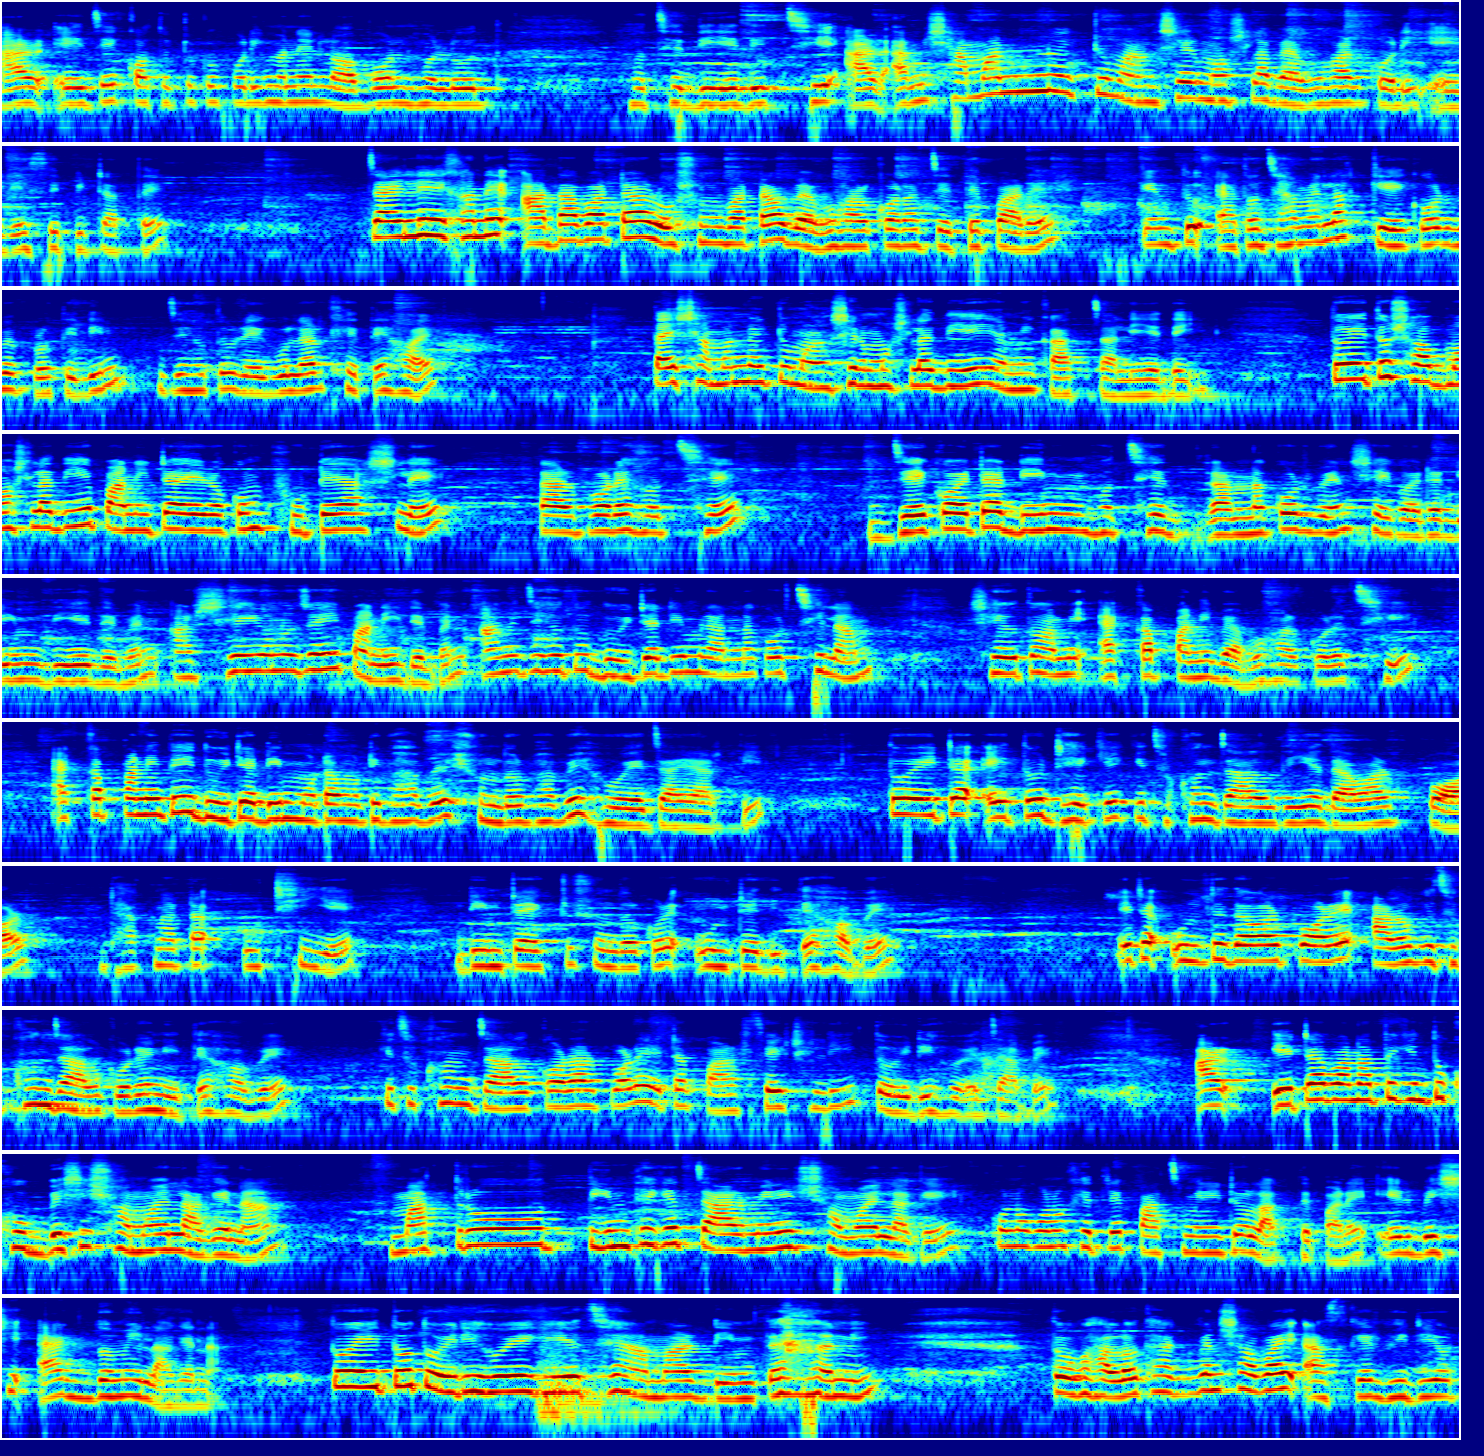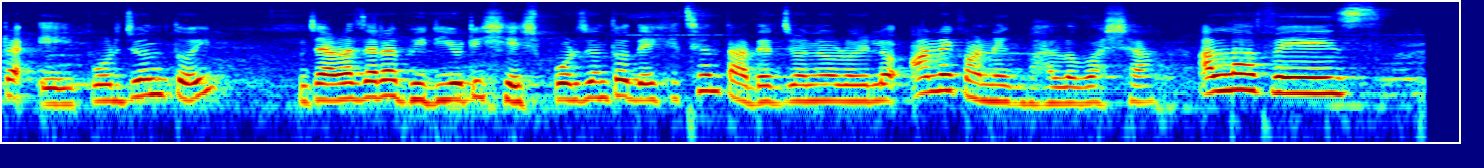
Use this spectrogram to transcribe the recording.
আর এই যে কতটুকু পরিমাণে লবণ, হলুদ হচ্ছে দিয়ে দিচ্ছি। আর আমি সামান্য একটু মাংসের মশলা ব্যবহার করি এই রেসিপিটাতে চাইলে এখানে আদা বাটা, রসুন বাটাও ব্যবহার করা যেতে পারে। কিন্তু এত ঝামেলা কে করবে প্রতিদিন? যেহেতু রেগুলার খেতে হয়। তাই সামান্য একটু মাংসের মশলা দিয়েই আমি কাজ চালিয়ে দিই। তো এই তো সব মশলা দিয়ে পানিটা এরকম ফুটে আসলে, তারপরে হচ্ছে যে কয়টা ডিম হচ্ছে রান্না করবেন সেই কয়টা ডিম দিয়ে দেবেন আর সেই অনুযায়ী পানি দেবেন। আমি যেহেতু দুইটা ডিম রান্না করছিলাম, সেহেতু আমি এক কাপ পানি ব্যবহার করেছি। এক কাপ পানিতেই দুইটা ডিম মোটামুটিভাবে সুন্দরভাবে হয়ে যায় আর কি। তো এইটা, এই তো ঢেকে কিছুক্ষণ জাল দিয়ে দেওয়ার পর ঢাকনাটা উঠিয়ে ডিমটা একটু সুন্দর করে উল্টে দিতে হবে। এটা উল্টে দেওয়ার পরে আরও কিছুক্ষণ জাল করে নিতে হবে। কিছুক্ষণ জাল করার পরে এটা পারফেক্টলি তৈরি হয়ে যাবে। আর এটা বানাতে কিন্তু খুব বেশি সময় লাগে না। মাত্র তিন থেকে চার মিনিট সময় লাগে। কোনো কোনো ক্ষেত্রে পাঁচ মিনিটও লাগতে পারে। এর বেশি একদমই লাগে না। তো এই তো তৈরি হয়ে গিয়েছে আমার ডিম তেহানি তো ভালো থাকবেন সবাই। আজকের ভিডিওটা এই পর্যন্তই। যারা যারা ভিডিওটি শেষ পর্যন্ত দেখেছেন, তাদের জন্য রইল অনেক অনেক ভালোবাসা। আল্লাহ হাফেজ।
